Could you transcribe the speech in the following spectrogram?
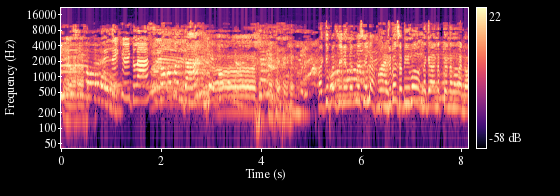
I like your glasses. Kamandan? Ah, Pagkipansinin mo na sila. Di ba sabi mo, naghahanap ka ng ano,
